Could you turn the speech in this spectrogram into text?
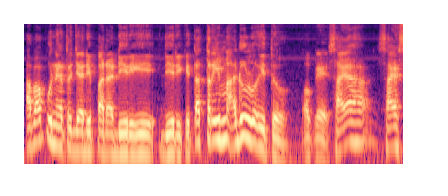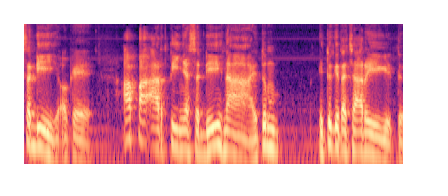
apa pun yang terjadi pada diri diri kita terima dulu itu. Oke, saya saya sedih. Oke, apa artinya sedih? Nah itu itu kita cari gitu.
